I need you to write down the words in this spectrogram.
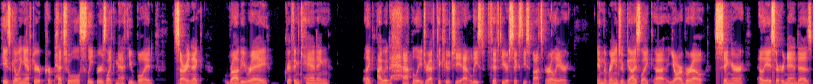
He's going after perpetual sleepers like Matthew Boyd, sorry, Nick, Robbie Ray, Griffin Canning. Like, I would happily draft Kikuchi at least 50 or 60 spots earlier in the range of guys like uh, Yarbrough, Singer, Elieser Hernandez.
